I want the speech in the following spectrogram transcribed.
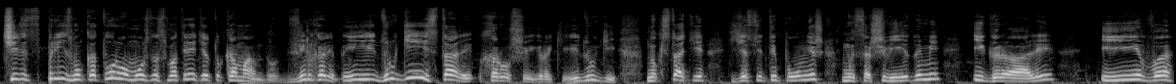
через призму которого можно смотреть эту команду. Великолепно. И другие стали хорошие игроки, и другие. Но, кстати, если ты помнишь, мы со шведами играли и в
